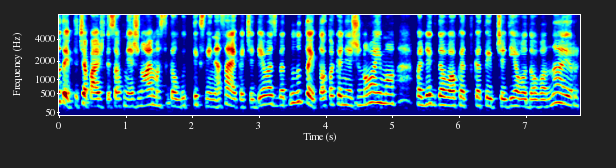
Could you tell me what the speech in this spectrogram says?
nu taip, tai čia, pavyzdžiui, tiesiog nežinojimas, galbūt tiksliai nesakė, kad čia Dievas, bet, nu taip, to tokio nežinojimo palikdavo, kad, kad taip, čia Dievo dovana ir,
